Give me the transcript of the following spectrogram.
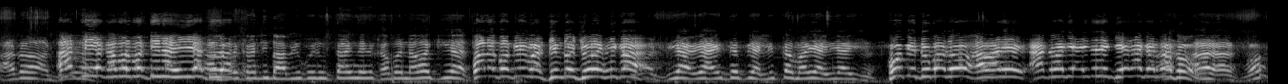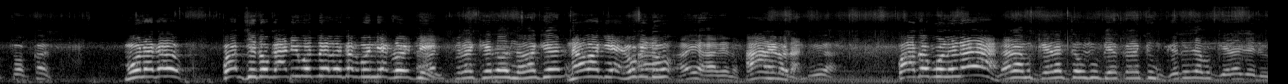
આટલી ખબર પડતી નહીં યાર કદી બાબલી કોઈ ઉતારી નહીં ખબર ના હોય કે પણ કોઈ વર્ધીમ તો જોઈ હી કા? અડધી આવી આવી તે પહેલી જ તમારી આવી આવી છે. હું કીધું પાછો સવારે આઠ વાગે આવી જજે ઘેરા કરવા પાછો હાલ હાલ હો ચોક્કસ. હું ના કહું પગ સીધો ગાડીમાં જ મેલો કર બંધ નીકળો પેલા કેરો નવા ઘેર? નવા ઘેર હું કીધું? હા હા હેલો હા તાન. હા. પાછો બોલે ને. ના હું અમે ઘેર જ જઉં છું બે કલાકથી ઊંઘે તો અમે ઘેર જ જઈશું.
